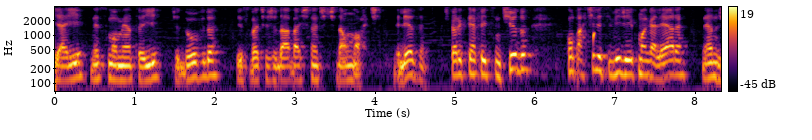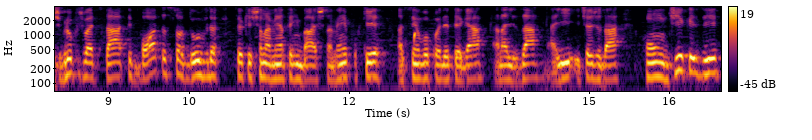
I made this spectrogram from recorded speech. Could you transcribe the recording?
e aí, nesse momento aí de dúvida, isso vai te ajudar bastante te dar um norte, beleza? Espero que tenha feito sentido. Compartilha esse vídeo aí com uma galera, né, nos grupos de WhatsApp, bota sua dúvida, seu questionamento aí embaixo também, porque assim eu vou poder pegar, analisar aí e te ajudar com dicas e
